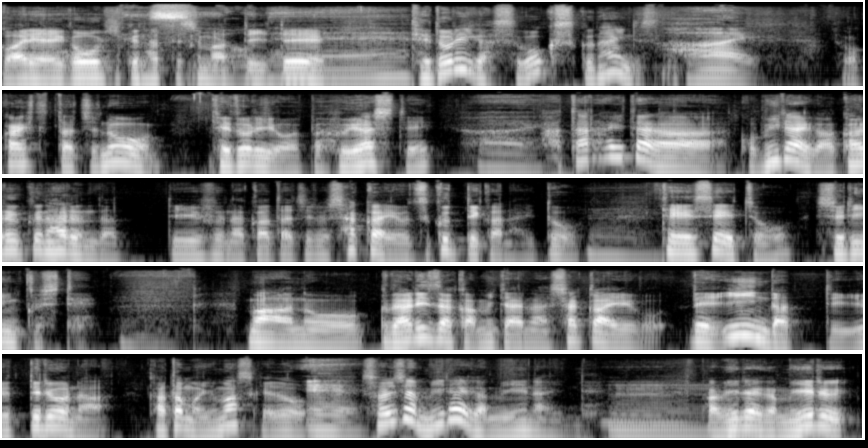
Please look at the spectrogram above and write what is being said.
割合が大きくなってしまっていて、手取りがすごく少ないんですね。はい。若い人たちの手取りをやっぱ増やして、はい、働いたらこう未来が明るくなるんだっていう風な形の社会を作っていかないと、うん、低成長シュリンクして、うんまあ、あの下り坂みたいな社会でいいんだって言ってるような方もいますけど、ええ、それじゃ未来が見えないんで、ん。未来が見える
